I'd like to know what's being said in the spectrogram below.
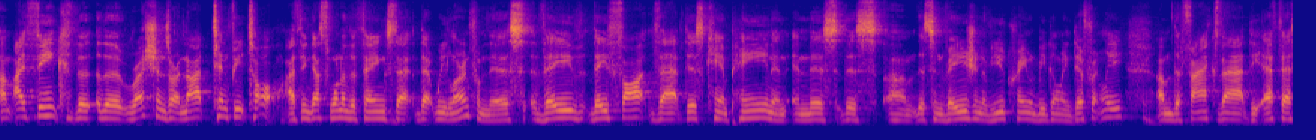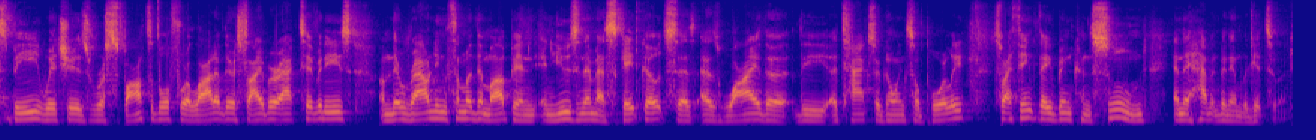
Um, I think the, the Russians are not 10 feet tall. I think that's one of the things that, that we learned from this. They've they thought that this campaign and, and this, this, um, this invasion of Ukraine would be going differently. Um, the fact that the FSB, which is responsible for a lot of their cyber activities, um, they're rounding some of them up and, and using them as scapegoats as, as why the, the attacks are going so poorly. So I think they've been consumed and they haven't been able to get to it.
